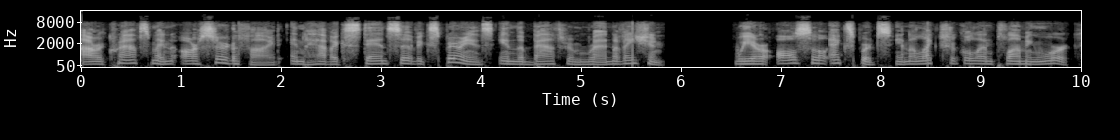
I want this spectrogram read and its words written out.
Our craftsmen are certified and have extensive experience in the bathroom renovation. We are also experts in electrical and plumbing work.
